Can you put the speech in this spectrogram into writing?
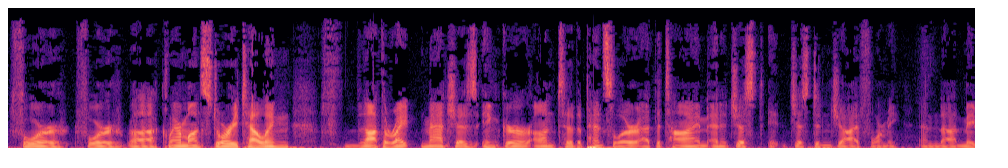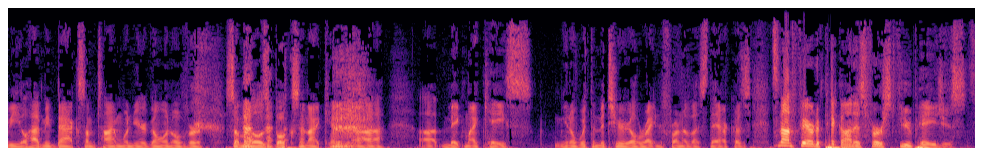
for for uh, Claremont storytelling, not the right match as inker onto the penciler at the time, and it just it just didn't jive for me. And uh, maybe you'll have me back sometime when you're going over some of those books, and I can uh, uh, make my case. You know, with the material right in front of us there, because it's not fair to pick on his first few pages.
